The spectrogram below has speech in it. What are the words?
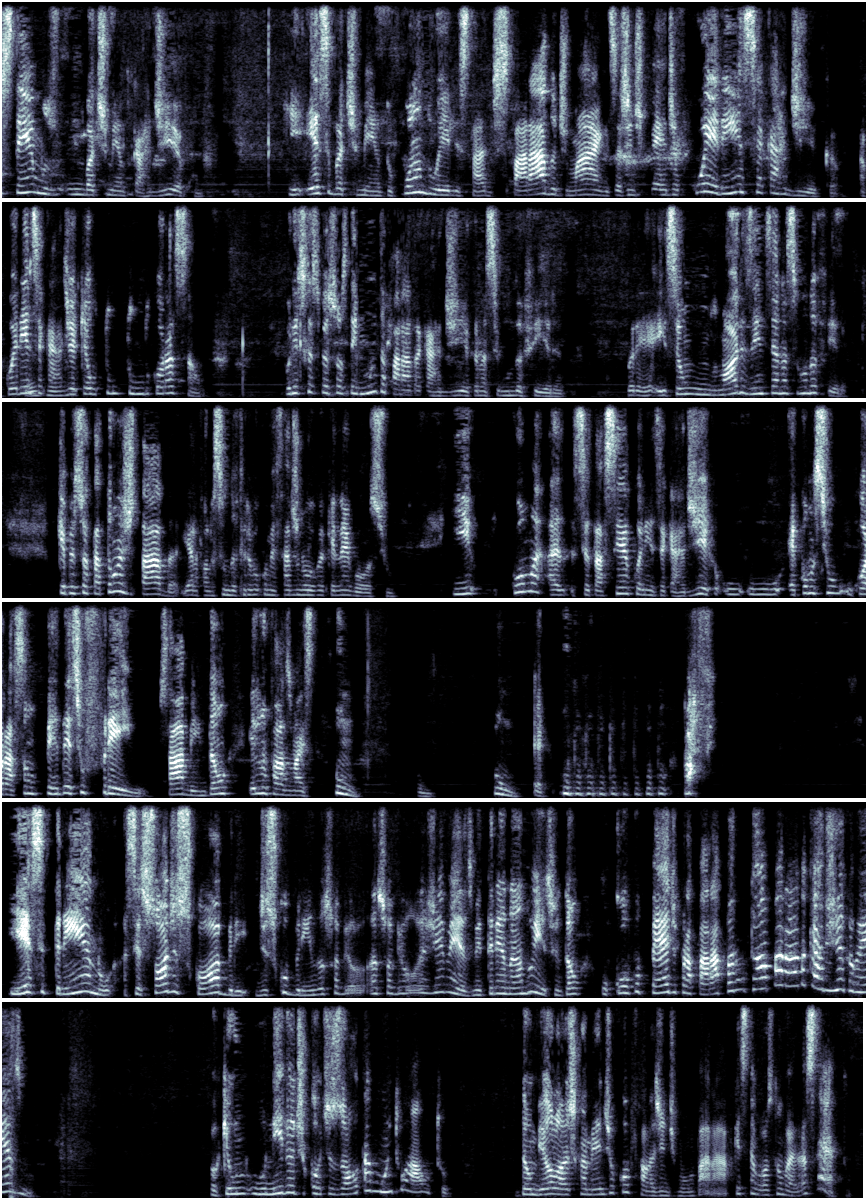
nós temos um batimento cardíaco que esse batimento, quando ele está disparado demais, a gente perde a coerência cardíaca. A coerência uhum. cardíaca é o tum-tum do coração. Por isso que as pessoas têm muita parada cardíaca na segunda-feira. Isso é um dos maiores índices é na segunda-feira. Porque a pessoa está tão agitada e ela fala: segunda-feira eu vou começar de novo com aquele negócio. E como você está sem a coerência cardíaca, o, o, é como se o, o, coração perdesse o freio, sabe? Então ele não faz mais pum, pum, é. E esse treino você só descobre descobrindo a sua, a sua biologia mesmo e treinando isso. Então o corpo pede para parar para não ter uma parada cardíaca mesmo. Porque o, nível de cortisol está muito alto. Então, biologicamente, o corpo fala, gente, vamos parar, porque esse negócio não vai dar certo.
